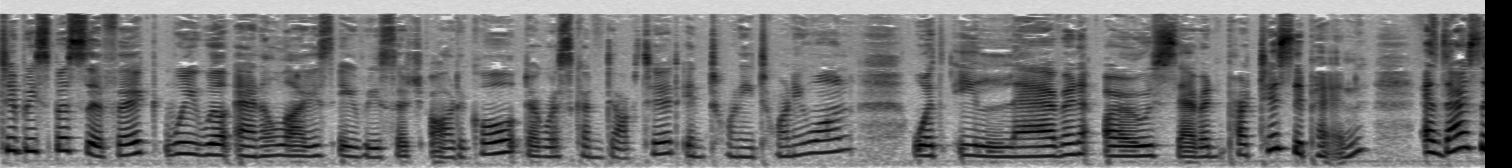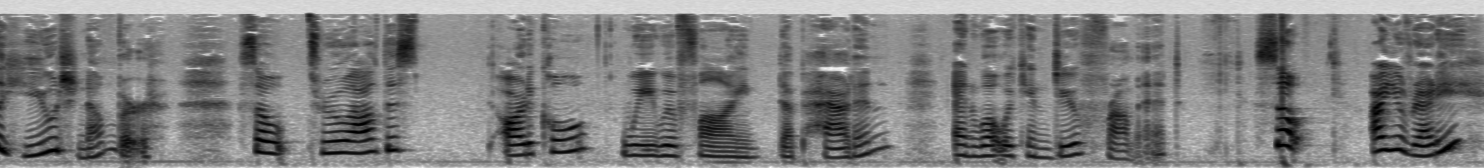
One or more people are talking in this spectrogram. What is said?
To be specific, we will analyze a research article that was conducted in 2021 with 1107 participants, and that's a huge number. So, throughout this article, we will find the pattern and what we can do from it. So, are you ready?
